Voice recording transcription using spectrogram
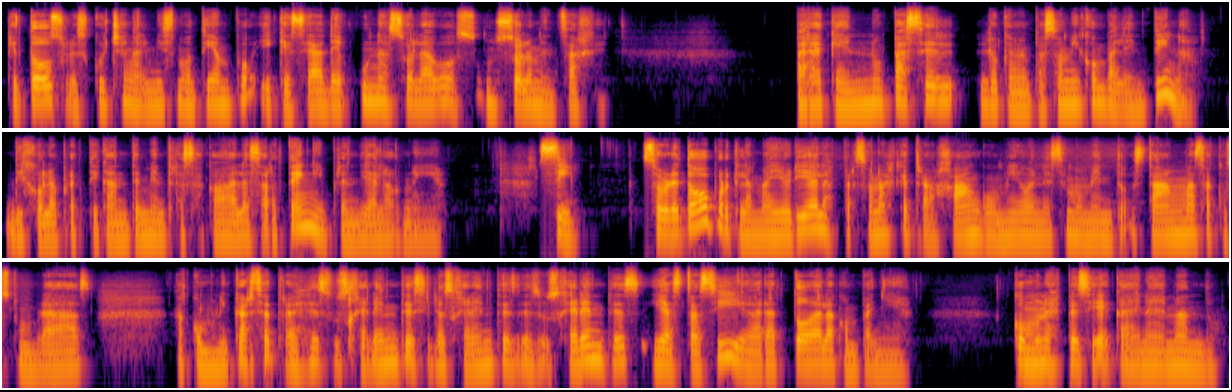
que todos lo escuchen al mismo tiempo y que sea de una sola voz, un solo mensaje. Para que no pase lo que me pasó a mí con Valentina, dijo la practicante mientras sacaba la sartén y prendía la hornilla. Sí, sobre todo porque la mayoría de las personas que trabajaban conmigo en ese momento estaban más acostumbradas a comunicarse a través de sus gerentes y los gerentes de sus gerentes y hasta así llegar a toda la compañía, como una especie de cadena de mando.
